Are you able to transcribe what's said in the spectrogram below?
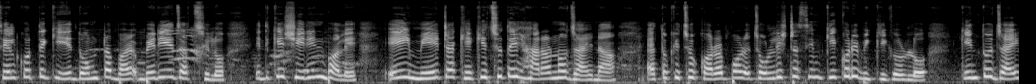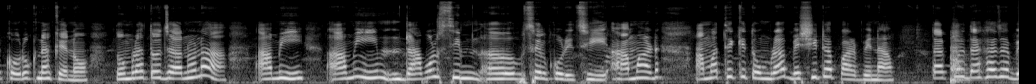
সেল করতে গিয়ে দমটা বেরিয়ে যাচ্ছিল। এদিকে শিরিন বলে, এই মেয়েটাকে কিছুতেই হারানো যায় না। এত কিছু করার পরে চল্লিশটা সিম কি করে বিক্রি করল? কিন্তু যাই করুক না কেন, তোমরা তো জানো না, আমি আমি ডাবল সিম সেল করেছি। আমার আমার থেকে তোমরা বেশিটা পারবে না। তারপর দেখা যাবে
